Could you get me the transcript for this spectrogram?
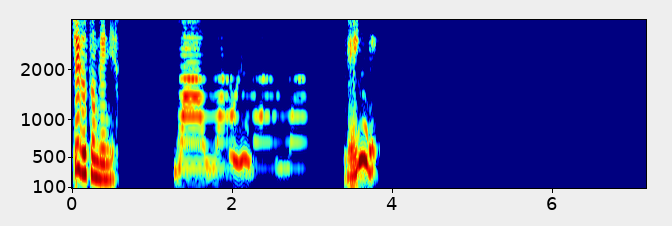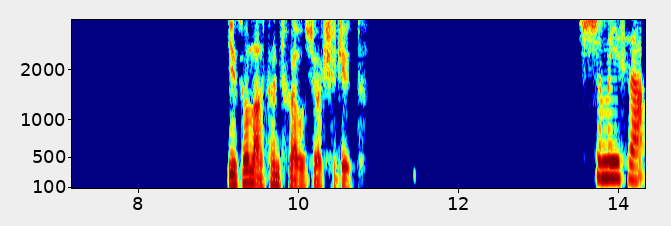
这个送给你，给你。你从哪看出来我需要吃这个的？什么意思啊？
